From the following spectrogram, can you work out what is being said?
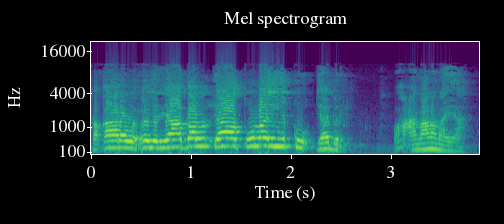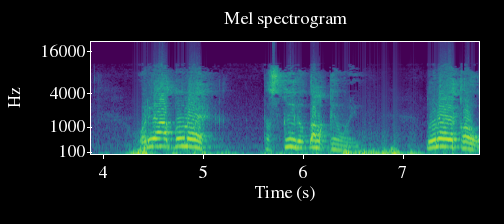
Fa qaala wuxuu yihi yaa tulayqu jaabir waa canaananayaa. War yaa tuleyq taskiiru dalqin wey. Dulayqow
